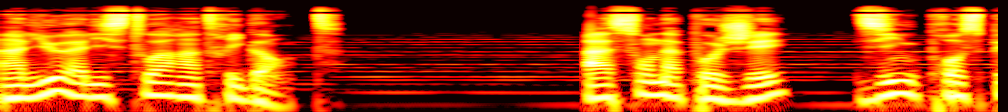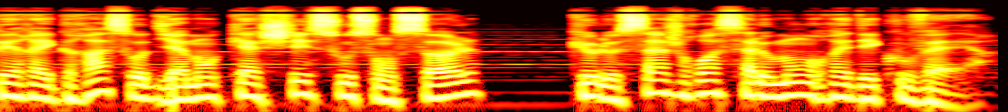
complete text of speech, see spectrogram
un lieu à l'histoire intrigante. À son apogée, Zing prospérait grâce aux diamants cachés sous son sol, que le sage roi Salomon aurait découvert.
